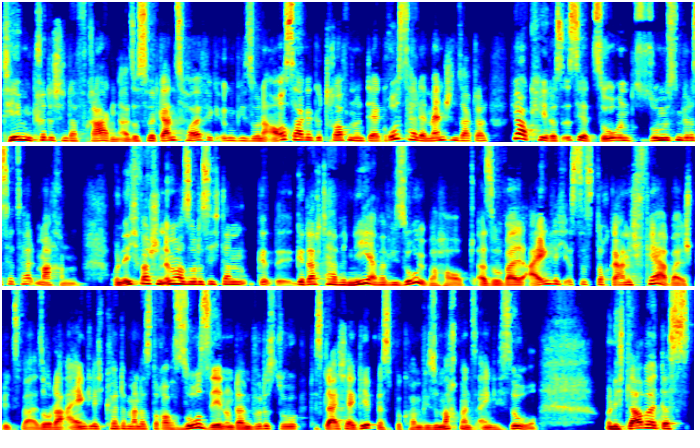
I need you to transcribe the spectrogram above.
Themen kritisch hinterfragen. Also es wird ganz häufig irgendwie so eine Aussage getroffen und der Großteil der Menschen sagt dann, ja, okay, das ist jetzt so und so müssen wir das jetzt halt machen. Und ich war schon immer so, dass ich dann ge gedacht habe, nee, aber wieso überhaupt? Also, weil eigentlich ist es doch gar nicht fair beispielsweise oder eigentlich könnte man das doch auch so sehen und dann würdest du das gleiche Ergebnis bekommen. Wieso macht man es eigentlich so? Und ich glaube, das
